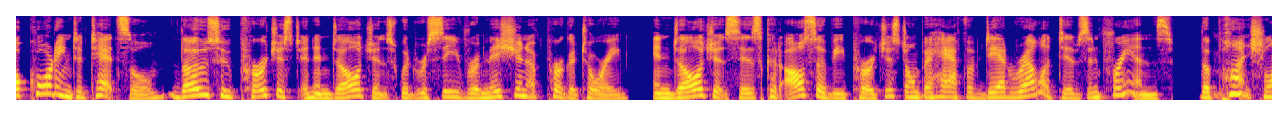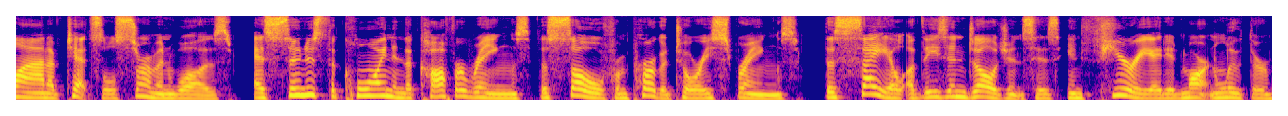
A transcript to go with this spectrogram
According to Tetzel, those who purchased an indulgence would receive remission of purgatory. Indulgences could also be purchased on behalf of dead relatives and friends. The punchline of Tetzel's sermon was As soon as the coin in the coffer rings, the soul from purgatory springs. The sale of these indulgences infuriated Martin Luther,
